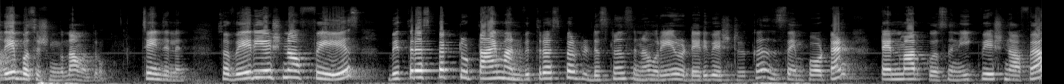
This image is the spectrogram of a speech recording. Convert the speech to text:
அதே பொசிஷனுக்கு தான் வந்துரும் change in length so variation of phase with respect to time and with respect to டிஸ்டன்ஸ்னு ஒரே ஒரு டெரிவேஷன் இருக்குது it's important ten mark question equation of a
